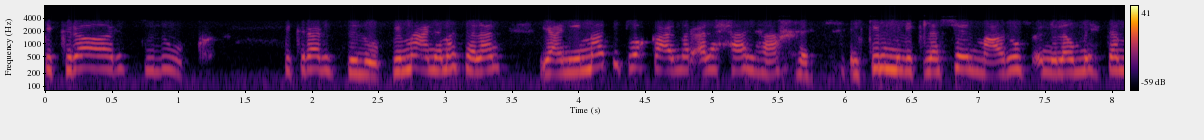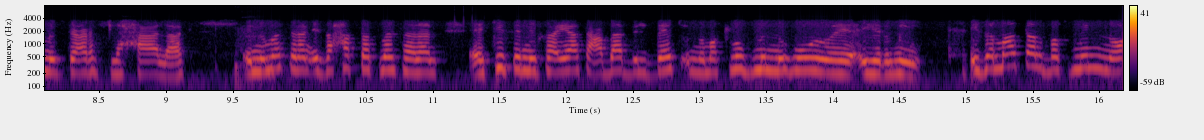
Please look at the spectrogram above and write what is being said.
تكرار السلوك تكرار السلوك. بمعنى مثلا يعني ما تتوقع المرأة لحالها. الكلمة الكلاشيه المعروف إنه لو مهتم بتعرف لحالك. إنه مثلا إذا حطت مثلا كيس النفايات على باب البيت إنه مطلوب منه هو يرميه. إذا ما طلبت منه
